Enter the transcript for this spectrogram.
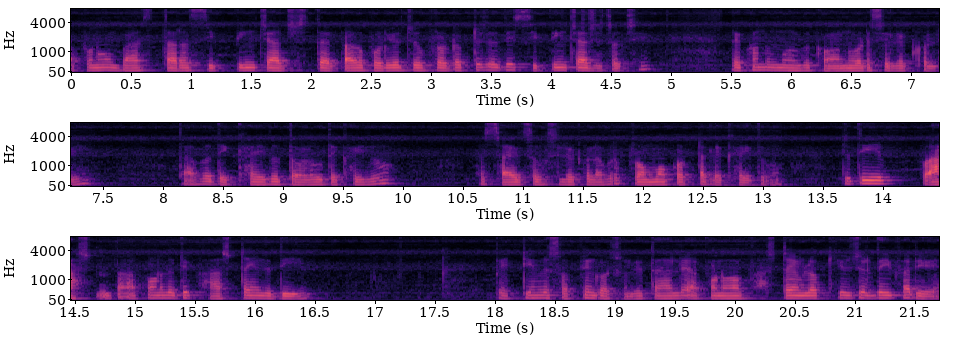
ଆପଣଙ୍କୁ ବାସ୍ ତା'ର ସିପିଂ ଚାର୍ଜେସ୍ ଦେବାକୁ ପଡ଼ିବ ଯେଉଁ ପ୍ରଡ଼କ୍ଟରେ ଯଦି ସିପିଂ ଚାର୍ଜେସ୍ ଅଛି ଦେଖନ୍ତୁ ମୁଁ ଏବେ କନ୍ ଗୋଟେ ସିଲେକ୍ଟ କଲି ତାପରେ ଦେଖାଇବ ତଳକୁ ଦେଖାଇବ ସାଇଜ୍ ସବୁ ସିଲେକ୍ଟ କଲାପରେ ପ୍ରୋମୋ କୋଡ଼୍ଟା ଦେଖାଇଥିବ ଯଦି ଫାଷ୍ଟ ଆପଣ ଯଦି ଫାଷ୍ଟ ଟାଇମ୍ ଯଦି ପେଟିଏମ୍ରେ ସପିଂ କରୁଛନ୍ତି ତାହେଲେ ଆପଣ ଫାଷ୍ଟ ଟାଇମ୍ ଲକି ୟୁଜର୍ ଦେଇପାରିବେ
